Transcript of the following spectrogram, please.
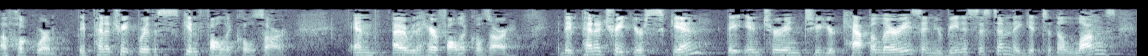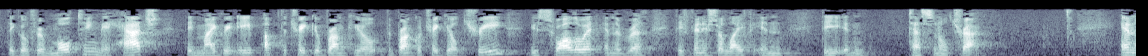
of hookworm. They penetrate where the skin follicles are, and uh, where the hair follicles are. They penetrate your skin. They enter into your capillaries and your venous system. They get to the lungs. They go through molting. They hatch. They migrate up the tracheobronchial, the bronchotracheal tree. You swallow it, and the rest, they finish their life in the intestinal tract. And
